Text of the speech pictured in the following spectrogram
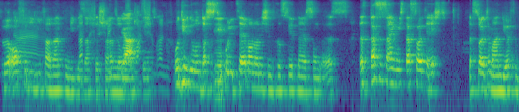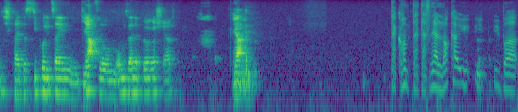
für, auch für die Äh, Lieferanten, wie gesagt, der Schaden, der so- Ja. Und, die, und dass es die. Polizei immer noch nicht interessiert, ne, ist, so- es, das, das ist eigentlich, das sollte echt, das sollte mal an die Öffentlichkeit, dass die Polizei einen Ja. Um, um seine Bürger schert. Ja, Da kommt, da, das sind ja locker über,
